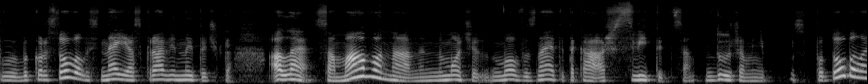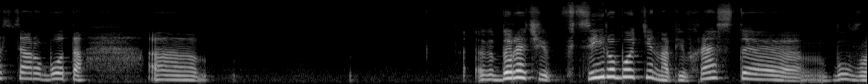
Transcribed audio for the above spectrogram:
використовувались не яскраві ниточки. Але сама вона, не, може, мов, знаєте, така аж світиться. Дуже мені сподобалась ця робота. Е, е, До речі, в цій роботі на півхрест був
